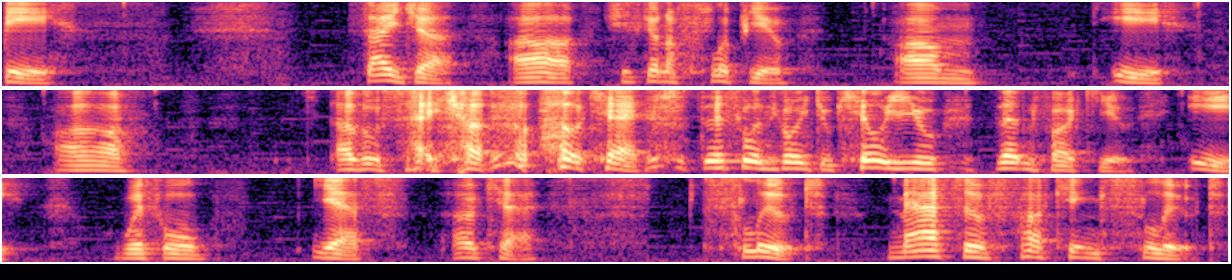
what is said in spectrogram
B. Seija, uh, she's gonna flip you. Um, E. Uh, Azusaika. okay, this one's going to kill you, then fuck you. E. Whistle. Yes. Okay. Sloot. Massive fucking sloot.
